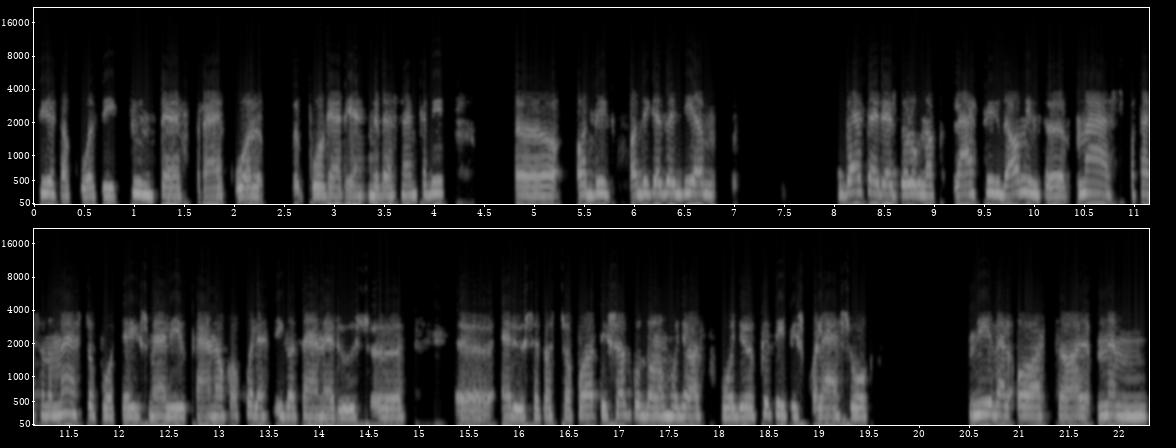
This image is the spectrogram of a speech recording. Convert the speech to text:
tiltakozik, tüntet, sztrájkol, polgári engedetlenkedik, addig, addig ez egy ilyen belterjes dolognak látszik, de amint más, a társadalom más csoportja is melléjük állnak, akkor lesz igazán erős, erős ez a csapat, és azt gondolom, hogy az, hogy középiskolások nével, arccal, nem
